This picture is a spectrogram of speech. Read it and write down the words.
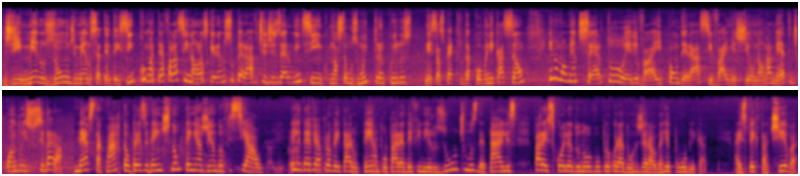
de menos 1, de menos 75, como até falar assim, não, nós queremos superávit de 0,25. Nós estamos muito tranquilos nesse aspecto da comunicação e no momento certo ele vai ponderar se vai mexer ou não na meta e de quando isso se dará. Nesta quarta, o presidente não tem agenda oficial. Ele deve aproveitar o tempo para definir os últimos detalhes para a escolha do novo Procurador-Geral da República. A expectativa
